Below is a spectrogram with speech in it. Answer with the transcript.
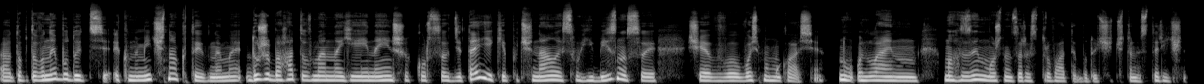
Е, тобто вони будуть економічно активними. Дуже багато в мене є і на інших курсах дітей, які починали свої бізнеси ще в восьмому класі. Ну, онлайн-магазин можна зареєструвати, будучи 14-річним.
